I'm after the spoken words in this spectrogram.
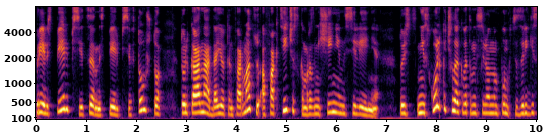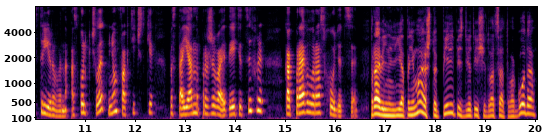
прелесть переписи, ценность переписи в том, что только она дает информацию о фактическом размещении населения. То есть не сколько человек в этом населенном пункте зарегистрировано, а сколько человек в нем фактически постоянно проживает. И эти цифры, как правило, расходятся. Правильно ли я понимаю, что перепись 2020 года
